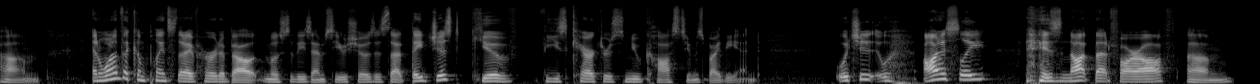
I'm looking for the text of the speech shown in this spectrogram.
Um, and one of the complaints that I've heard about most of these MCU shows is that they just give these characters new costumes by the end, which is honestly is not that far off. Um,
